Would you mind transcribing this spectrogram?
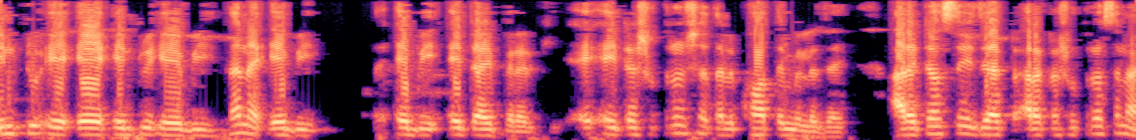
into a a into a b তাই না? এ বি এ বি এই টাইপের আর কি। এইটা সূত্রের সাথে তাহলে খতে মিলে যায়। আর এটা হচ্ছে এই যে আর একটা সূত্র আছে না?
